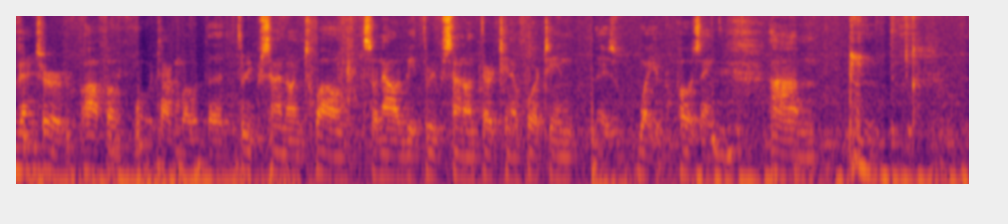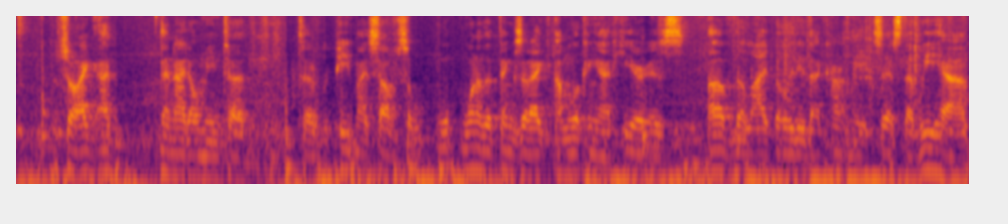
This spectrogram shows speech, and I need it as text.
venture off of what we're talking about with the 3% on 12, so now it'd be 3% on 13 and 14 is what you're proposing. Um, So I, I- then I don't mean to, to repeat myself. So one of the things that I, I'm looking at here is of the liability that currently exists that we have,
